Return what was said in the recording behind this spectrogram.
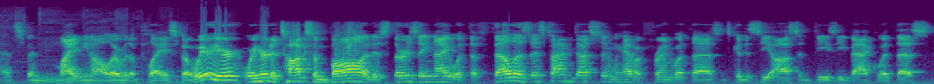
It's been lightning all over the place, but we're here. We're here to talk some ball. It is Thursday night with the fellas. This time, Dustin, we have a friend with us. It's good to see Austin Veazey back with us.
